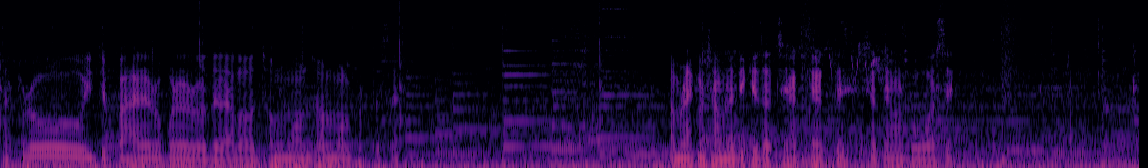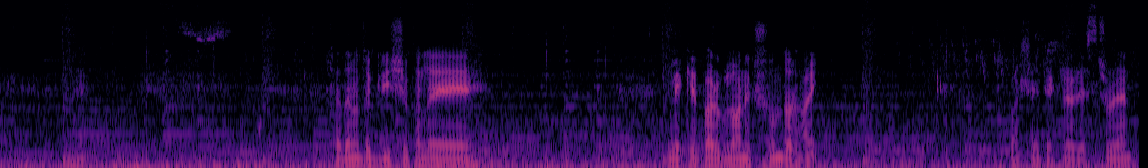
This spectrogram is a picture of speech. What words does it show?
তারপরেও ওই যে পাহাড়ের উপরে রোদের আলো ঝলমল ঝলমল করতেছে। আমরা এখন সামনের দিকে যাচ্ছি হাঁটতে হাঁটতে, সাথে আমার বউ আছে। সাধারণত গ্রীষ্মকালে লেকের পাড়গুলো অনেক সুন্দর হয়। পাশে এটা একটা রেস্টুরেন্ট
